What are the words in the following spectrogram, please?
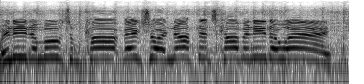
We need to move some car, make sure nothing's coming either way.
